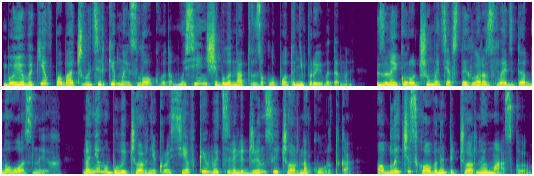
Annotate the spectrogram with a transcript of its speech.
Бойовиків побачили тільки ми з Локводом, усі інші були надто заклопотані привидами. За найкоротшу мить я встигла розгледіти одного з них. На ньому були чорні кросівки, вицвілі джинси і чорна куртка, обличчя сховане під чорною маскою.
